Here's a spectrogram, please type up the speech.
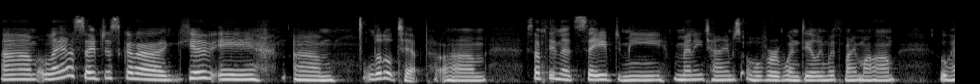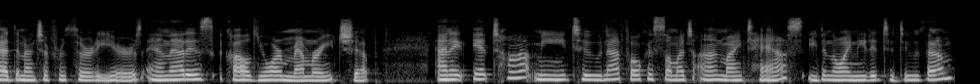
Um, last, I'm just going to give a um, little tip, um, something that saved me many times over when dealing with my mom who had dementia for 30 years, and that is called Your Memory Chip. And it, it taught me to not focus so much on my tasks, even though I needed to do them.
